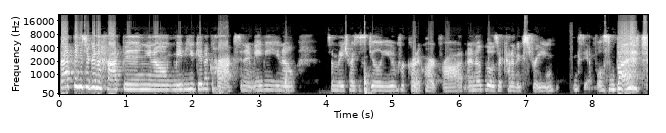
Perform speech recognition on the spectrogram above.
bad things are going to happen, you know, maybe you get in a car accident, maybe, you know, somebody tries to steal you for credit card fraud. I know those are kind of extreme examples, but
